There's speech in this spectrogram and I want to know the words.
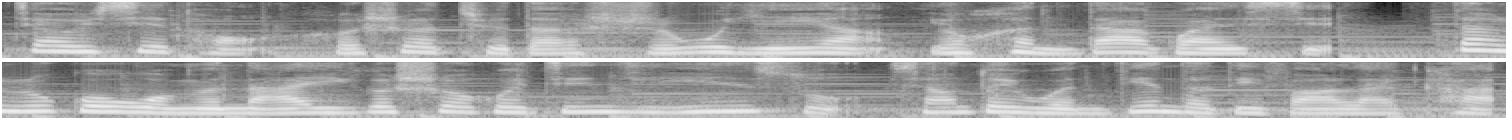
教育系统和摄取的食物营养有很大关系，但如果我们拿一个社会经济因素相对稳定的地方来看，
